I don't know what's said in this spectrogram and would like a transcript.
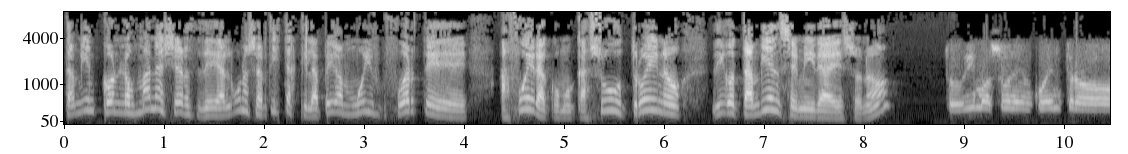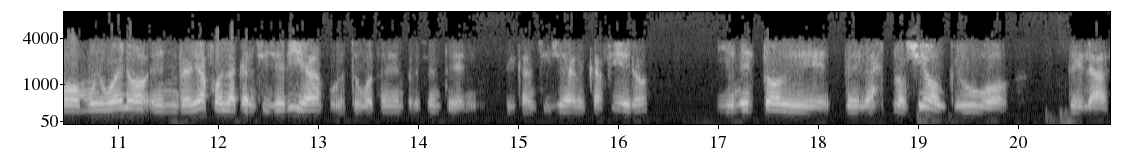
también con los managers de algunos artistas que la pegan muy fuerte afuera, como Cazú, Trueno. Digo, también se mira eso, ¿no? Tuvimos un encuentro muy bueno, en realidad fue en la Cancillería, porque estuvo también presente el, canciller Cafiero, y en esto de, la explosión que hubo de las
